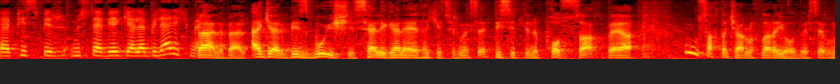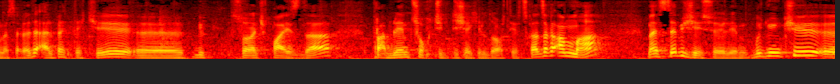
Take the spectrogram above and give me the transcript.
e, pis bir müstəviyə gələ bilərikmi? Bəli, bəli. Əgər biz bu işi səliqəli həyata keçirməsək, disiplini pozsaq və ya bu saxtakarlıqlara yol versək bu məsələdə, əlbəttə ki, e, bir sonraki payızda problem çox ciddi şəkildə ortaya çıxacaq. Amma mən sizə bir şey söyləyim. Bugünkü e,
